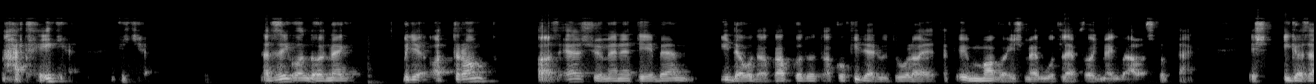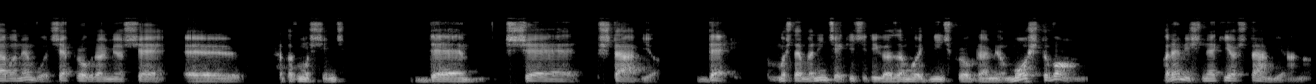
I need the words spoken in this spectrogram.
Hát igen, igen. Hát azért gondold meg, ugye a Trump az első menetében ide-oda kapkodott, akkor kiderült róla, tehát ő maga is meg volt lepve, hogy megválasztották. És igazából nem volt se programja, se, hát az most sincs, de se stábja. De most ebben nincs egy kicsit igazam, hogy nincs programja. Most van, ha nem is neki a stábjának.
